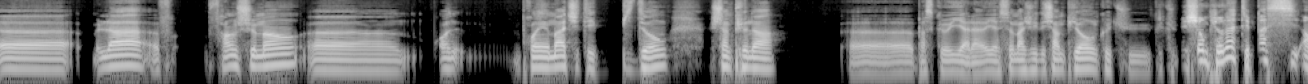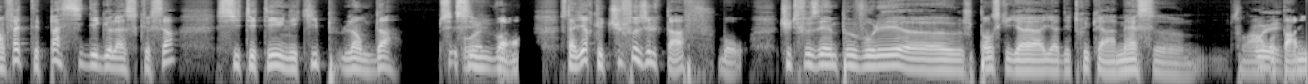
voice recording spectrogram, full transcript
euh, là, fr- franchement, euh, on- premier match était bidon, championnat. Euh, parce qu'il y a la- il y a ce match des champions que tu, que tu Les championnats, t'es pas si, en fait, t'es pas si dégueulasse que ça si t'étais une équipe lambda. C'est, c'est- Ouais. voilà. C'est-à-dire que tu faisais le taf. Bon, tu te faisais un peu voler. euh, je pense qu'il y a, il y a des trucs à Metz. Euh, faudra en reparler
